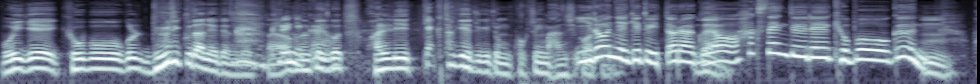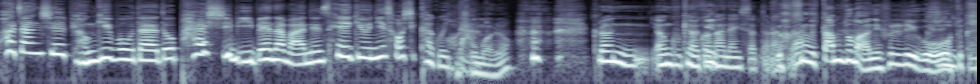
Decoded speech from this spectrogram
뭐 이게 교복을 늘 입고 다녀야 되는 거잖아요. 그러니까 이거 관리 깨끗하게 해주기 좀 걱정이 많으실 것 같아요. 이런 얘기도 있더라고요. 학생들의 교복은 네. 음. 화장실 변기보다도 82배나 많은 세균이 서식하고 아, 있다. 정말요? 그런 연구 결과가 그- 하나 그 있었더라고요. 학생들 땀도 많이 흘리고 또 그러니까요.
